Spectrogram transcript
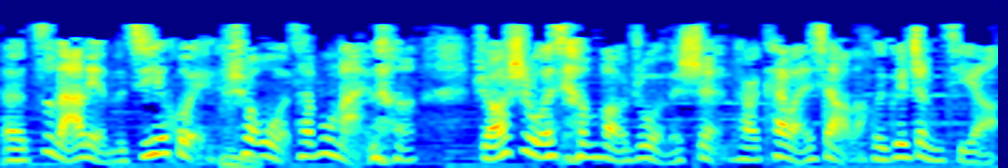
呃，自打脸的机会，嗯说我才不买呢，主要是我想保住我的肾。他说开玩笑了，回归正题啊，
